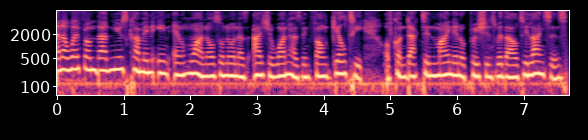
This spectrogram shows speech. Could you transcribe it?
And away from that news coming in, En Huang, also known as Aisha Huang, has been found guilty of conducting mining operations without a license.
